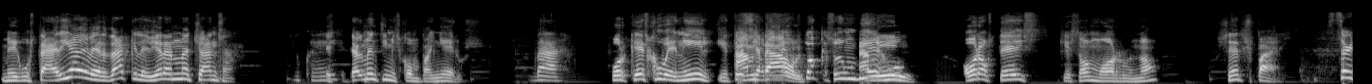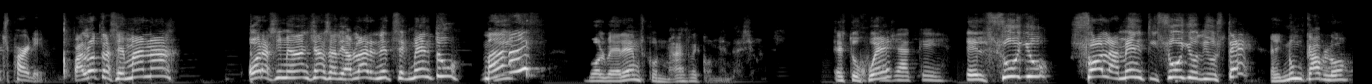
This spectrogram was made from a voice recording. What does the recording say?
Me gustaría de verdad que le dieran una chance. Okay. Especialmente mis compañeros. Va. Porque es juvenil. Y entonces, I'm que soy un viejo. Ahora ustedes que son morros, ¿no? Search Party. Search Party. Para la otra semana, ahora sí me dan chance de hablar en este segmento. ¿Más? Volveremos con más recomendaciones. Esto fue ya que... el suyo, solamente y suyo de usted. En un cablo.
